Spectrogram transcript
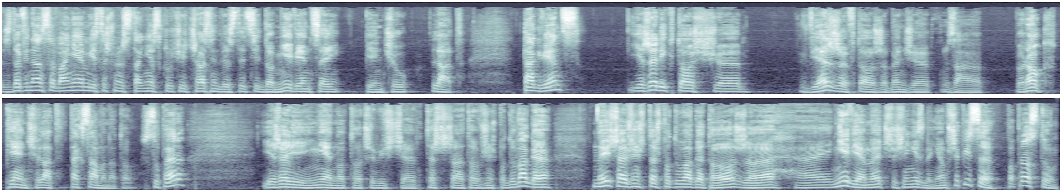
Z dofinansowaniem jesteśmy w stanie skrócić czas inwestycji do mniej więcej 5 lat. Tak więc, jeżeli ktoś e, wierzy w to, że będzie za rok, 5 lat tak samo, no to super. Jeżeli nie, no to oczywiście też trzeba to wziąć pod uwagę. No i trzeba wziąć też pod uwagę to, że e, nie wiemy, czy się nie zmienią przepisy. Po prostu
